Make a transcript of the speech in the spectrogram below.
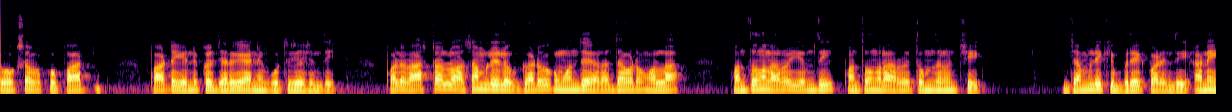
లోక్సభకు పార్ పార్టీ ఎన్నికలు జరిగాయని గుర్తు చేసింది. పలు రాష్ట్రాల్లో అసెంబ్లీలు గడువుకు ముందే రద్దవడం వల్ల పంతొమ్మిది వందల అరవై ఎనిమిది పంతొమ్మిది వందల అరవై తొమ్మిది నుంచి జమిలీకి బ్రేక్ పడింది అని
